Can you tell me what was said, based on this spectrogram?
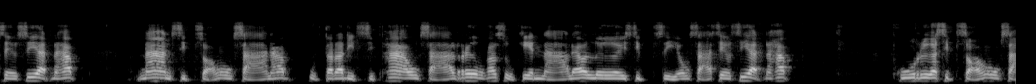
เซลเซียสนะครับ น่าน 12 องศานะครับ อุตรดิตถ์ 15 องศา เริ่มเข้าสู่เกณฑ์หนาวแล้วเลย 14 องศาเซลเซียสนะครับภูเรือ 12 องศา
